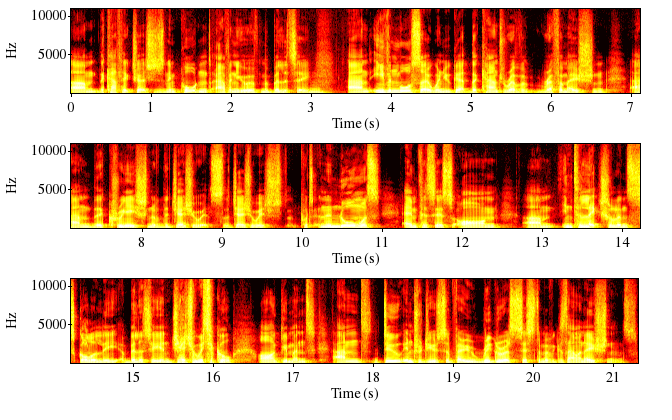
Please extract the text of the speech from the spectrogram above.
um, the Catholic Church is an important avenue of mobility. And even more so when you get the Counter Reformation and the creation of the Jesuits. The Jesuits put an enormous emphasis on um, intellectual and scholarly ability and Jesuitical arguments, and do introduce a very rigorous system of examinations.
